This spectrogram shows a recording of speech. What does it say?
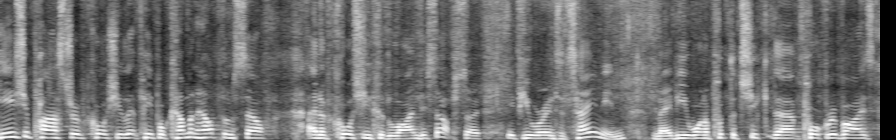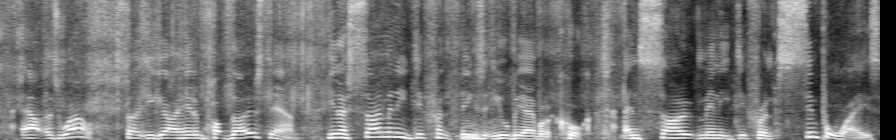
Here's your pasta, of course. You let people come and help themselves. And of course, you could line this up. So if you were entertaining, maybe you want to put the, chick, the pork ribeyes out as well. So you go ahead and pop those down. You know, so many different things that you'll be able to cook and so many different simple ways.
